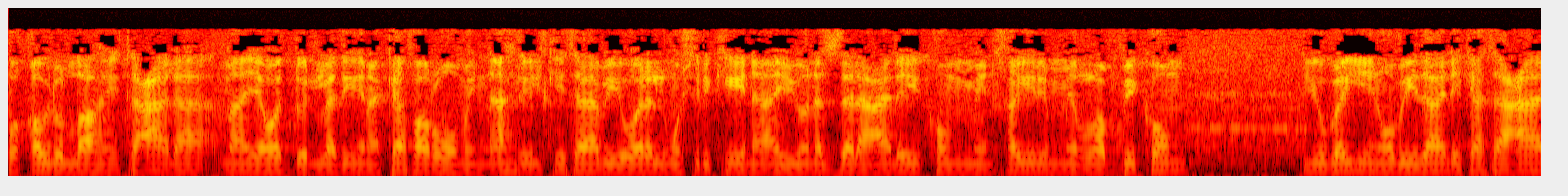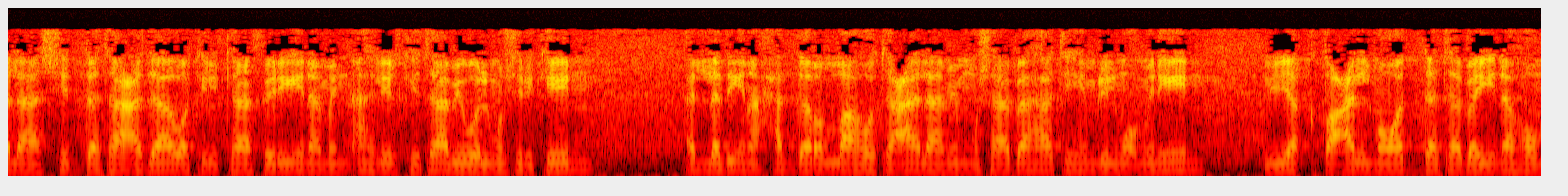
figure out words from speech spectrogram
وقول الله تعالى ما يود الذين كفروا من أهل الكتاب ولا المشركين أن ينزل عليكم من خير من ربكم يبين بذلك تعالى شدة عداوة الكافرين من أهل الكتاب والمشركين الذين حذر الله تعالى من مشابهتهم للمؤمنين ليقطع المودة بينهم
